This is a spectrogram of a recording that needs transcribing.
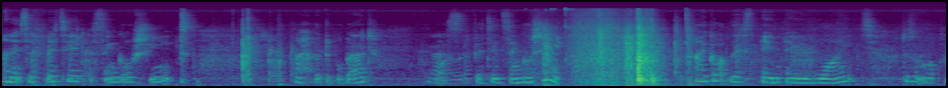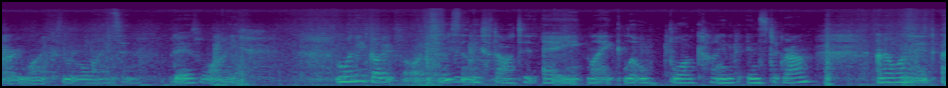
and it's a fitted single sheet. I have a double bed fitted single sheet. I got this in a white. Doesn't look very white because of the lighting, but it is white. And when I got it for, I recently started a like little blog kind of Instagram, and I wanted. I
